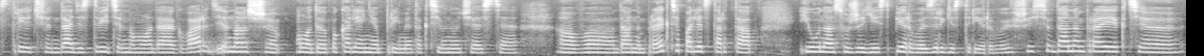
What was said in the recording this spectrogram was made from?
встречи. Да, действительно, молодая гвардия, наше молодое поколение примет активное участие а, в данном проекте «Полет стартап». И у нас уже есть первые зарегистрировавшиеся в данном проекте.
